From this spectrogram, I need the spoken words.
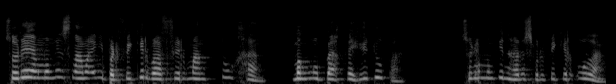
Saudara yang mungkin selama ini berpikir bahwa firman Tuhan mengubah kehidupan, saudara mungkin harus berpikir ulang.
